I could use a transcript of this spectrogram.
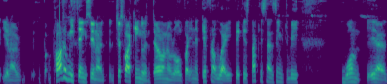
you know, part of me thinks, you know, just like England, they're on a roll, but in a different way because Pakistan seems to be one, you know,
